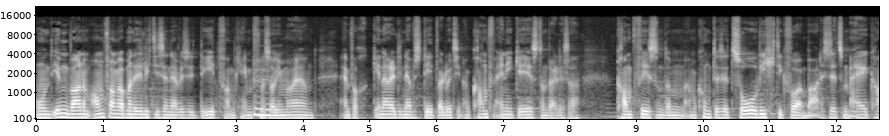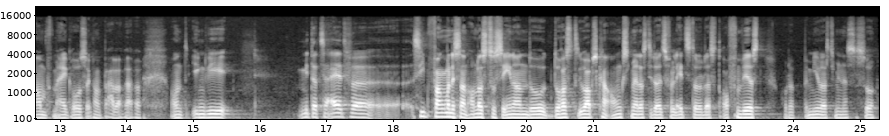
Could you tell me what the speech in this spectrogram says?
Und irgendwann am Anfang hat man natürlich diese Nervosität vom Kämpfen, mhm. sage ich mal, und einfach generell die Nervosität, weil du jetzt in einen Kampf eingehst und weil das ein Kampf ist und am, am kommt das jetzt so wichtig vor, boah, das ist jetzt mein Kampf, mein großer Kampf, bla, bla, bla. und irgendwie mit der Zeit sie, fängt man das dann anders zu sehen an. Du, du hast überhaupt keine Angst mehr, dass du da jetzt verletzt oder dass du getroffen wirst. Oder bei mir war es zumindest so.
